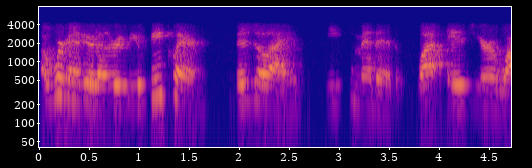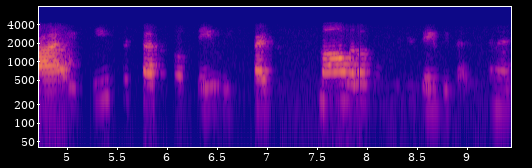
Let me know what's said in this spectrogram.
Uh, We're gonna do another review. Be clear. Visualize. Be committed. What is your why? Be successful daily. Guys, small little things of your daily that is gonna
